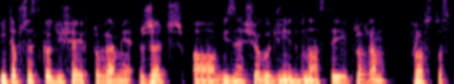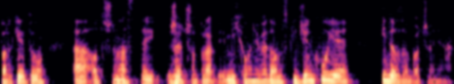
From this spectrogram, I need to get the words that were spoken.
I to wszystko dzisiaj w programie Rzecz o biznesie. O godzinie 12 program Prosto z parkietu, a o 13 Rzecz o prawie. Michał Niewiadomski, dziękuję i do zobaczenia.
